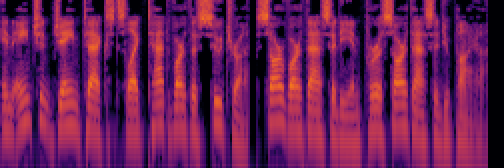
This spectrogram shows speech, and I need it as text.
in ancient Jain texts like Tattvartha Sutra, Sarvarthasiddhi and Purusarthasiddhyupaya.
